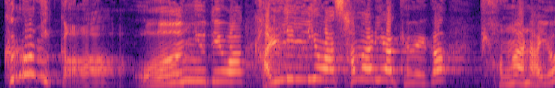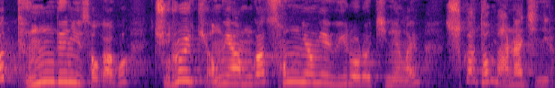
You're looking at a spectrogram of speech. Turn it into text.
그러니까 온 유대와 갈릴리와 사마리아 교회가 평안하여 든든히 서가고 주를 경외함과 성령의 위로로 진행하여 수가 더 많아지니라.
